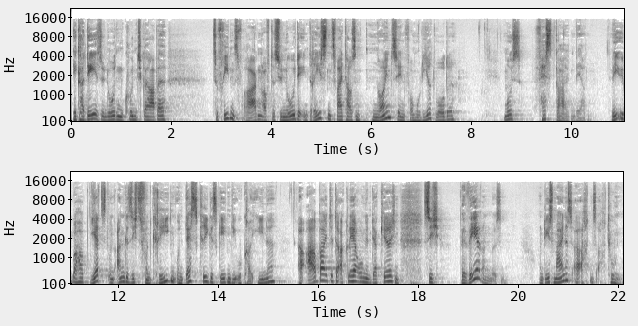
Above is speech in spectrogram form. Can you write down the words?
EKD-Synodenkundgabe zu Friedensfragen auf der Synode in Dresden 2019 formuliert wurde, muss festgehalten werden. Wie überhaupt jetzt und angesichts von Kriegen und des Krieges gegen die Ukraine erarbeitete Erklärungen der Kirchen sich bewähren müssen und dies meines Erachtens auch tun.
